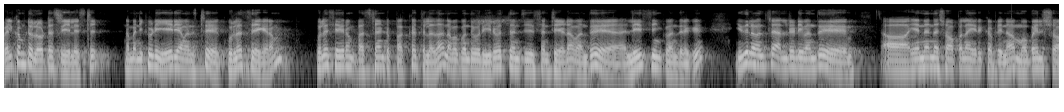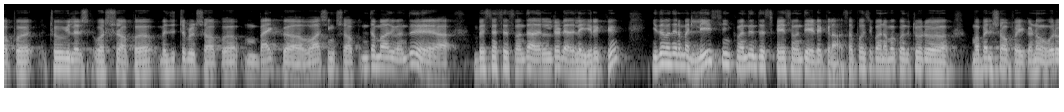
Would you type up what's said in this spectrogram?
welcome to Lotus real estate நம்ம நிற்கக்கூடிய ஏரியா வந்துட்டு குலசேகரம். குலசேகரம் பஸ் ஸ்டாண்டு பக்கத்தில் தான் நமக்கு வந்து ஒரு இருபத்தஞ்சி சென்ட் இடம் வந்து uh, லீசிங்க்கு வந்திருக்கு. இதில் வந்துட்டு ஆல்ரெடி வந்து uh, என்னென்ன ஷாப்பெல்லாம் இருக்குது அப்படின்னா mobile shop two wheeler workshop vegetable shop bike washing shop இந்த மாதிரி வந்து uh, பிஸ்னஸஸ் வந்து ஆல்ரெடி அதில் இருக்குது இதை வந்து நம்ம லீசிங்க்கு வந்து இந்த ஸ்பேஸை வந்து எடுக்கலாம். சப்போஸ் இப்போ நமக்கு வந்துட்டு ஒரு மொபைல் ஷாப் வைக்கணும் ஒரு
